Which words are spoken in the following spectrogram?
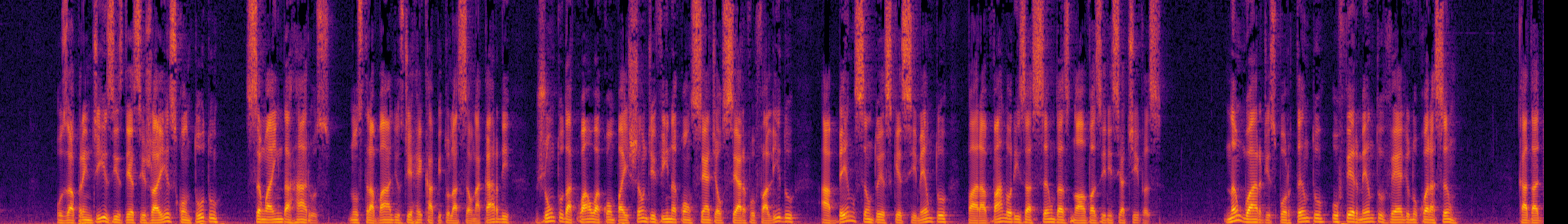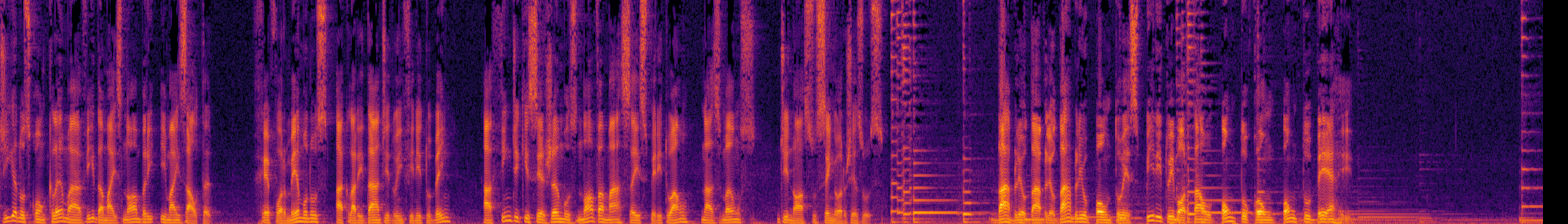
Os aprendizes desse jaez, contudo, são ainda raros nos trabalhos de recapitulação na carne, junto da qual a compaixão divina concede ao servo falido a bênção do esquecimento para a valorização das novas iniciativas. Não guardes, portanto, o fermento velho no coração. Cada dia nos conclama a vida mais nobre e mais alta. Reformemo-nos à claridade do infinito bem, a fim de que sejamos nova massa espiritual nas mãos de nosso Senhor Jesus. www.espirituimortal.com.br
